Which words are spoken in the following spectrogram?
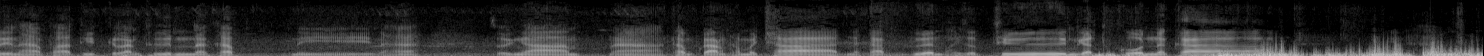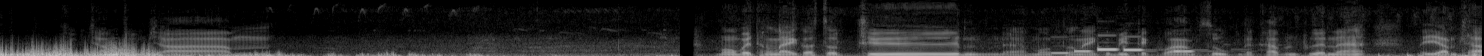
นี่นะฮะพระอาทิตย์กำลังขึ้นนะครับ นี่นะฮะ สวยงามนะทำกลางธรรมชาตินะครับ เพื่อนให้สดชื่นกันทุกคนนะครับนี่นะฮะชมชามชมชามมองไปทางไหนก็สดชื่นนะมองทางไหนก็มีแต่ความสุขนะครับเพื่อนๆนะฮะในยามเช้า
